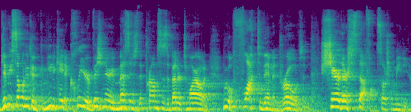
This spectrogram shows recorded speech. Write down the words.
Give me someone who can communicate a clear, visionary message that promises a better tomorrow, and we will flock to them in droves and share their stuff on social media.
